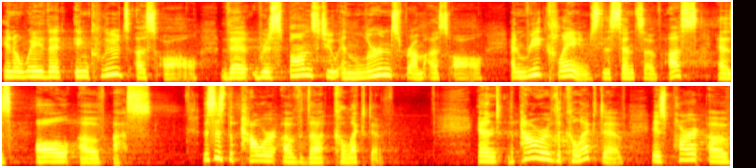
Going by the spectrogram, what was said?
in a way that includes us all, that responds to and learns from us all, and reclaims this sense of us as all of us. This is the power of the collective. And the power of the collective is part of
